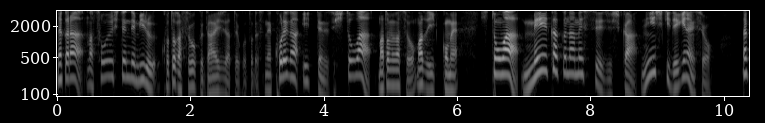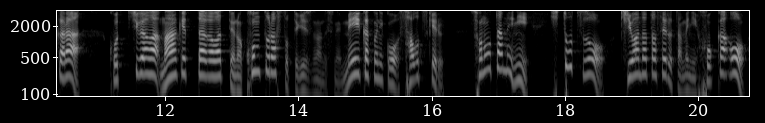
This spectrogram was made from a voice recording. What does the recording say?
だから、まあ、そういう視点で見ることがすごく大事だということですね。これが1点です。人は、まとめますよ。まず1個目。人は明確なメッセージしか認識できないんですよ。だから、こっち側、マーケッター側っていうのはコントラストって技術なんですね。明確にこう差をつける。そのために一つを際立たせるために他を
